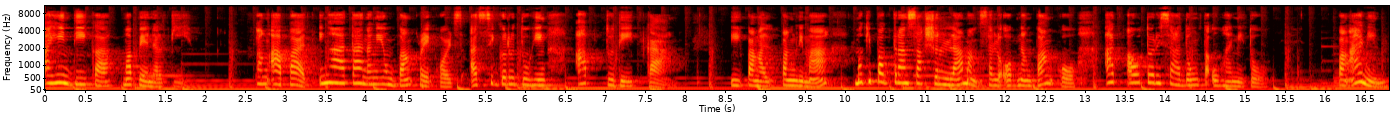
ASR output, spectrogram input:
ay hindi ka ma-penalty. Pang-apat, ingatan ang iyong bank records at siguraduhing up-to-date ka. Ipangal, panglima, makipag-transaction lamang sa loob ng bangko at autorisadong tauhan nito. Pang-anim,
